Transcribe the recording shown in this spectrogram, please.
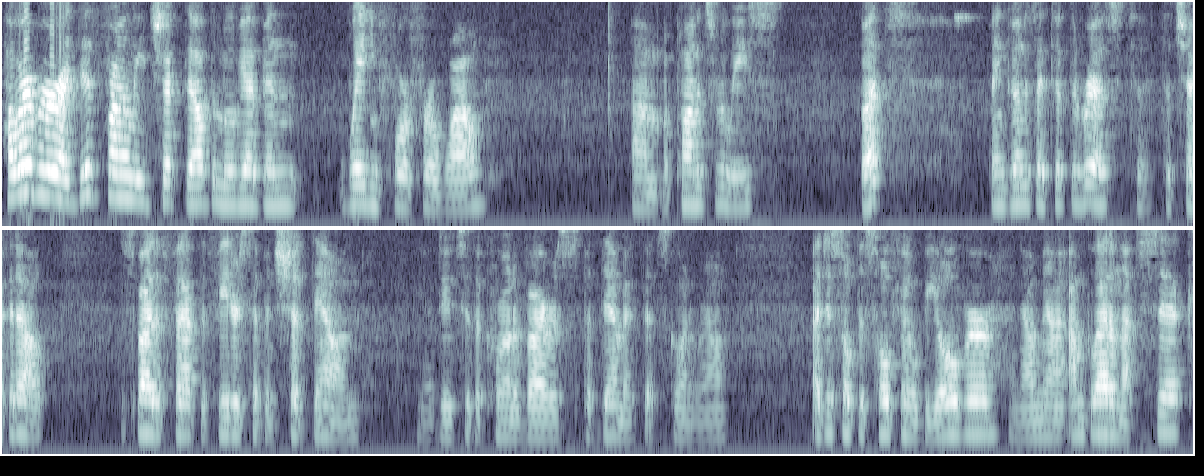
However, I did finally check out the movie I've been waiting for for a while um, upon its release, but thank goodness I took the risk to, to check it out, despite the fact that feeders have been shut down you know, due to the coronavirus pandemic that's going around. I just hope this whole thing will be over, and I'm, I'm glad I'm not sick,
